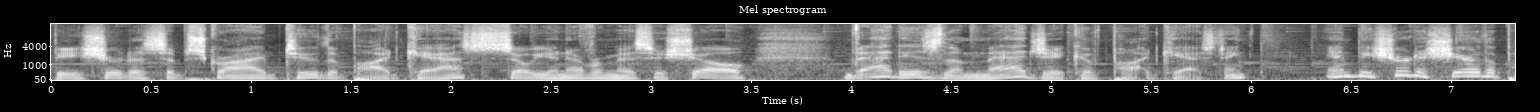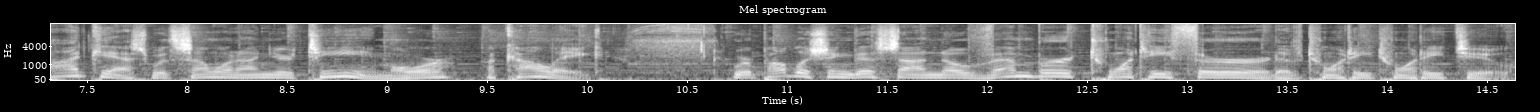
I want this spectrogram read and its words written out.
Be sure to subscribe to the podcast so you never miss a show. That is the magic of podcasting. And be sure to share the podcast with someone on your team or a colleague. We're publishing this on November 23rd of 2022.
